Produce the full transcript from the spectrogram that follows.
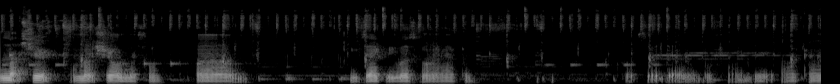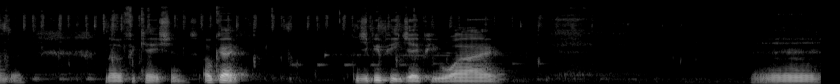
I'm not sure. I'm not sure on this one. Um, exactly what's going to happen. Close that down before I get all kinds of notifications. Okay. GBP JPY. Eh.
